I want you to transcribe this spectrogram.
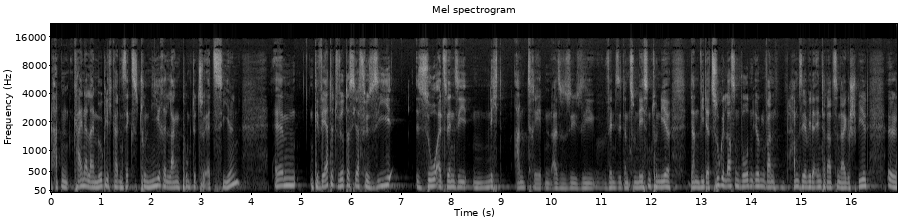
hatten keinerlei Möglichkeiten, sechs Turniere lang Punkte zu erzielen. Ähm, gewertet wird das ja für Sie so, als wenn Sie nicht antreten. Also sie, sie, wenn sie dann zum nächsten Turnier dann wieder zugelassen wurden, irgendwann haben sie ja wieder international gespielt, äh,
